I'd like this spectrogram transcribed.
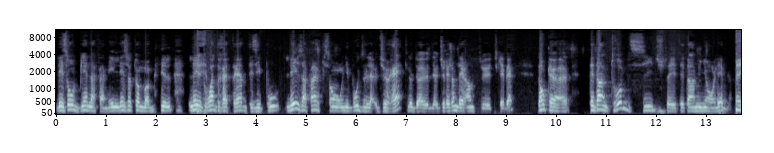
les autres biens de la famille, les automobiles, les droits de retraite des époux, les affaires qui sont au niveau du, du REC, du régime des rentes du, Québec. Donc, euh, tu es dans le trouble si tu es, en union libre. Ben,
